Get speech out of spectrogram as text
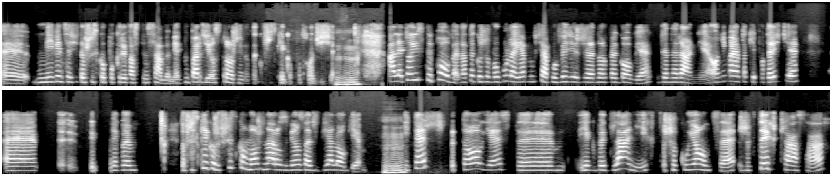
E, mniej więcej się to wszystko pokrywa z tym samym, jakby bardziej ostrożnie do tego wszystkiego podchodzi się. Mhm. Ale to jest typowe, dlatego że w ogóle ja bym chciała powiedzieć, że Norwegowie generalnie, oni mają takie podejście e, e jakby do wszystkiego, że wszystko można rozwiązać dialogiem. Mhm. I też to jest jakby dla nich szokujące, że w tych czasach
